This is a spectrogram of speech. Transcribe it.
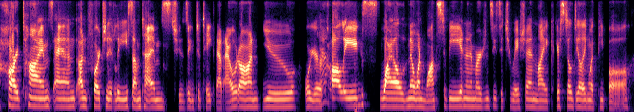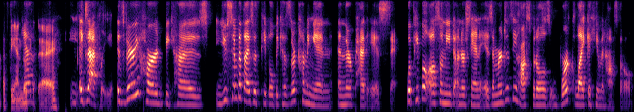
hard times and unfortunately sometimes choosing to take that out on you or your yeah. colleagues while no one wants to be in an emergency situation like you're still dealing with people at the end yeah. of the day exactly it's very hard because you sympathize with people because they're coming in and their pet is sick What people also need to understand is emergency hospitals work like a human hospital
